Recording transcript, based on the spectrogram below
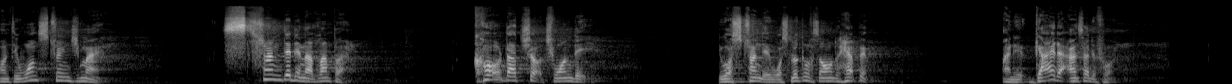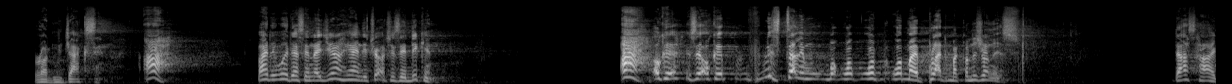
Until one strange man, stranded in Atlanta, called that church one day. He was stranded, he was looking for someone to help him. And the guy that answered the phone, Rodney Jackson. Ah, by the way, there's a Nigerian here in the church. He's a deacon. Okay. He said, okay, please tell him what, what, what, my plight, my condition is. That's how I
